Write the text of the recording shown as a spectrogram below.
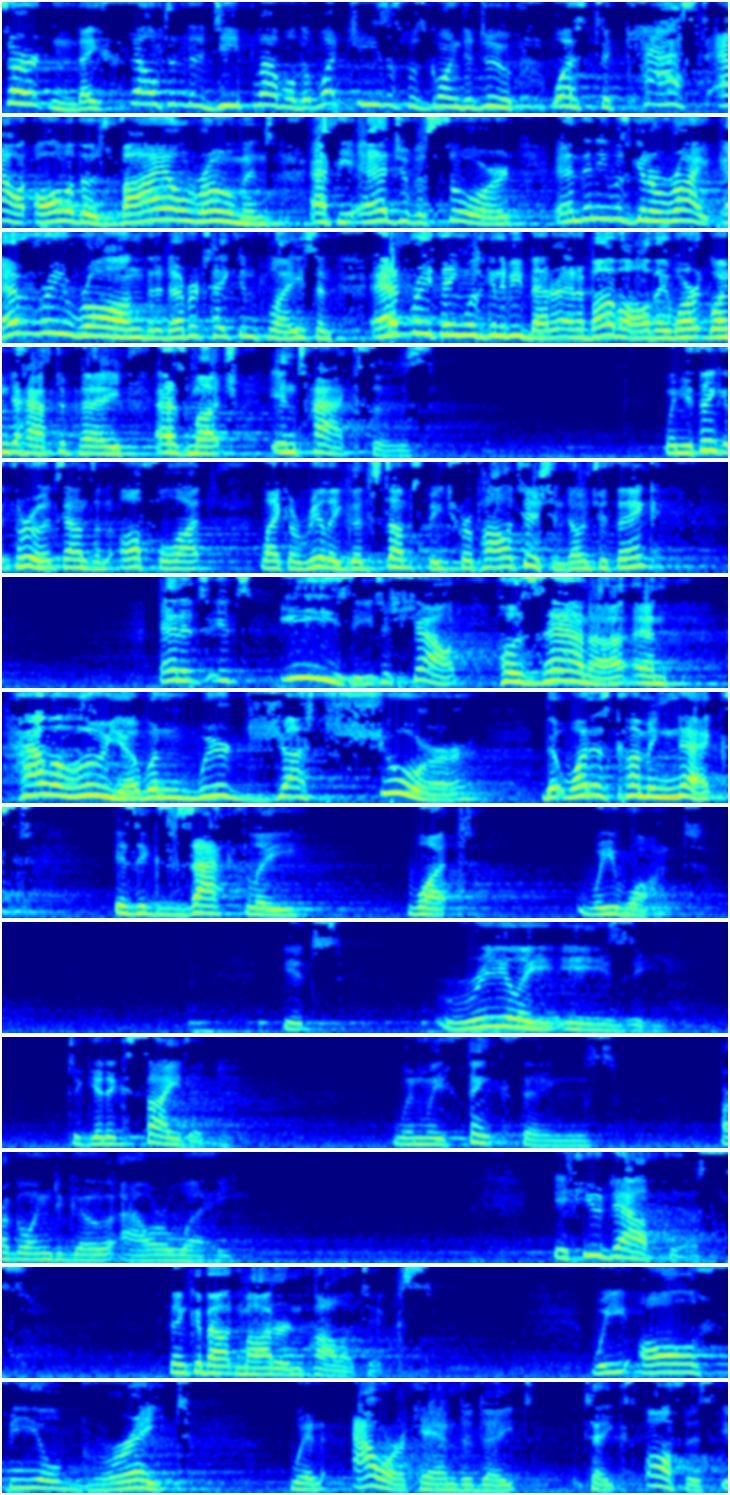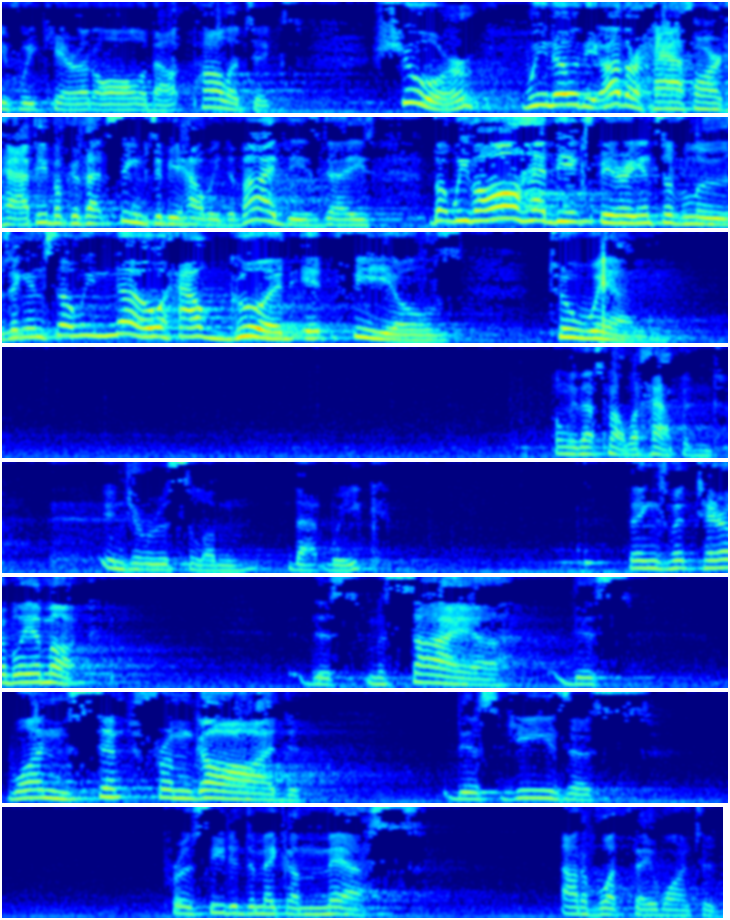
certain, they felt it at a deep level that what Jesus was going to do was to cast out all of those vile Romans at the edge of a sword, and then he was going to right every wrong that had ever taken place, and everything was going to be better, and above all, they weren't going to have to pay as much in taxes. When you think it through, it sounds an awful lot like a really good stump speech for a politician, don't you think? And it's, it's easy to shout Hosanna and hallelujah when we're just sure that what is coming next is exactly what we want. It's really easy to get excited when we think things are going to go our way. If you doubt this, think about modern politics. We all feel great when our candidate takes office if we care at all about politics. Sure, we know the other half aren't happy because that seems to be how we divide these days, but we've all had the experience of losing, and so we know how good it feels to win. Only that's not what happened in Jerusalem that week things went terribly amok. This Messiah, this one sent from God, this Jesus, proceeded to make a mess out of what they wanted.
